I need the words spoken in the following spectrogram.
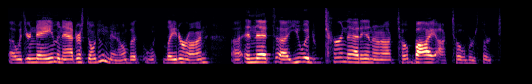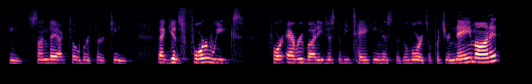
uh, with your name and address. Don't do it now, but w- later on. Uh, and that uh, you would turn that in on October, by October 13th, Sunday, October 13th. That gives four weeks for everybody just to be taking this to the Lord. So put your name on it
